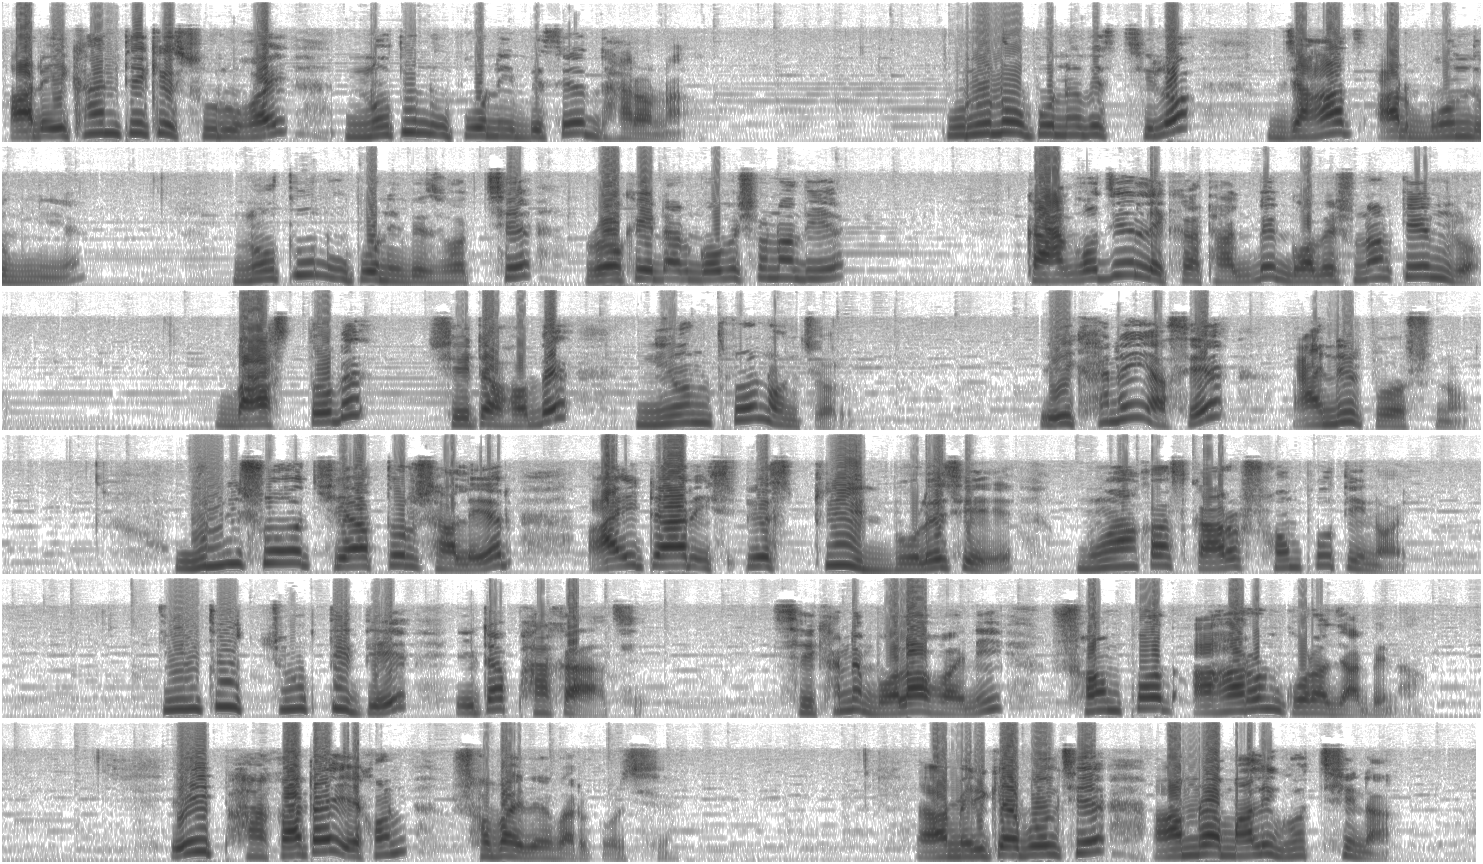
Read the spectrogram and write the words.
আর এখান থেকে শুরু হয় নতুন উপনিবেশের ধারণা। পুরনো উপনিবেশ ছিল জাহাজ আর বন্দুক নিয়ে। নতুন উপনিবেশ হচ্ছে রকেট আর গবেষণা দিয়ে। কাগজে লেখা থাকবে গবেষণার কেন্দ্র। বাস্তবে সেটা হবে নিয়ন্ত্রণ অঞ্চল। এখানেই আসে আইনের প্রশ্ন। উনিশশো ছিয়াত্তর সালের আইটার স্পেস ট্রিট বলেছে মহাকাশ কারও সম্পত্তি নয়, কিন্তু চুক্তিতে এটা ফাঁকা আছে। সেখানে বলা হয়নি সম্পদ আহরণ করা যাবে না। এই ফাঁকাটাই এখন সবাই ব্যবহার করছে। আমেরিকা বলছে, আমরা মালিক হচ্ছি না,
